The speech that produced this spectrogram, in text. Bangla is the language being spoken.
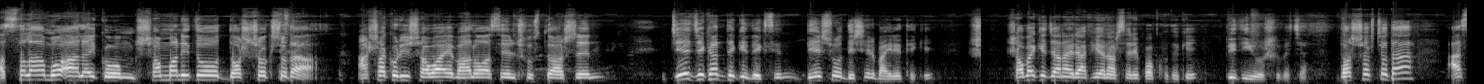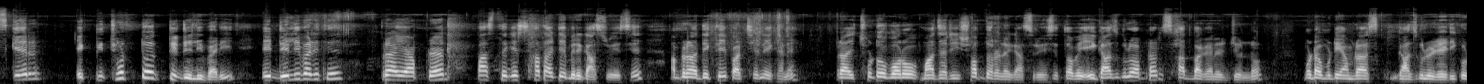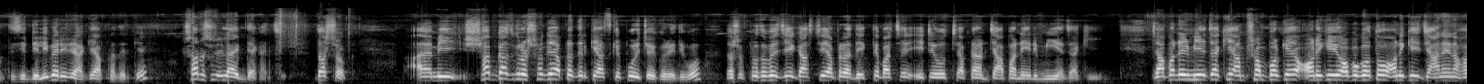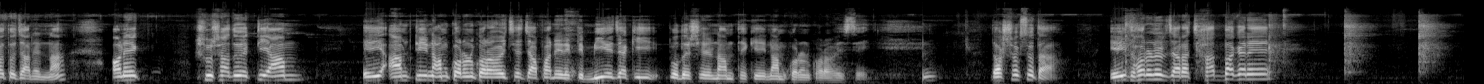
আসসালামু আলাইকুম, সম্মানিত দর্শক শ্রোতা। আশা করি সবাই ভালো আছেন, সুস্থ আছেন। যে যেখান থেকে দেখছেন, দেশ ও দেশের বাইরে থেকে, সবাইকে জানাই রাফিয়া নার্সারির পক্ষ থেকে প্রীতি ও শুভেচ্ছা। দর্শক শ্রোতা, আজকের একটি ছোট্ট একটি ডেলিভারি। এই ডেলিভারিতে প্রায় আপনার পাঁচ থেকে সাত আইটেমের গাছ রয়েছে। আপনারা দেখতেই পাচ্ছেন এখানে প্রায় ছোট, বড়, মাঝারি সব ধরনের গাছ রয়েছে। তবে এই গাছগুলো আপনার ছাদ বাগানের জন্য। মোটামুটি আমরা গাছগুলো রেডি করতেছি। ডেলিভারির আগে আপনাদেরকে সরাসরি লাইভ দেখাচ্ছি। দর্শক, আমি সব গাছগুলোর সঙ্গে আপনাদেরকে আজকে পরিচয় করে দিব। দর্শক, প্রথমে যে গাছটি আপনারা দেখতে পাচ্ছেন, এটা হচ্ছে আপনার জাপানের মিয়াজাকি। জাপানের মিয়াজাকি আম সম্পর্কে অনেকেই অবগত, অনেকেই জানেন হয়তো জানেন না। অনেক সুস্বাদু একটি আম। এই আমটি নামকরণ করা হয়েছে জাপানের একটি মিয়াজাকি প্রদেশের নাম থেকে নামকরণ করা হয়েছে। দর্শক, শ্রোতা, এই ধরনের যারা ছাদ বাগানে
